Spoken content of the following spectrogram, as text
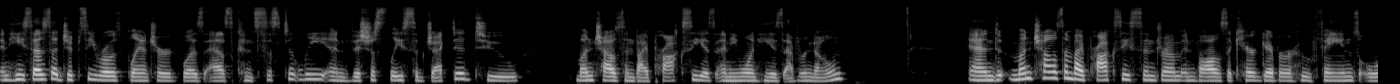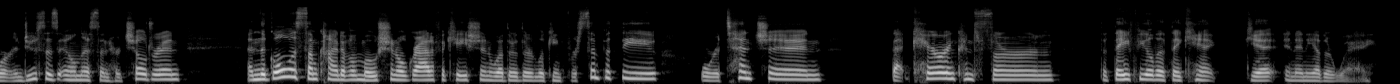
and he says that Gypsy Rose Blanchard was as consistently and viciously subjected to Munchausen by proxy as anyone he has ever known. And Munchausen by proxy syndrome involves a caregiver who feigns or induces illness in her children. And the goal is some kind of emotional gratification, whether they're looking for sympathy or attention, that care and concern that they feel that they can't get in any other way,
